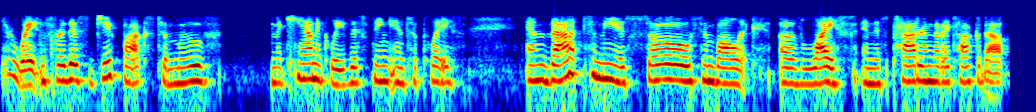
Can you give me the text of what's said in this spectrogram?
They're waiting for this jukebox to move mechanically this thing into place and that to me is so symbolic of life and this pattern that I talk about.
